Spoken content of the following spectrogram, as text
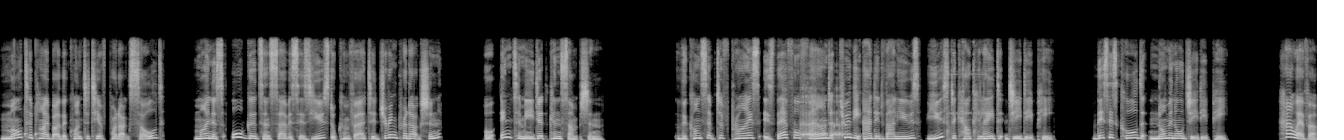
multiplied by the quantity of products sold, minus all goods and services used or converted during production, or intermediate consumption. The concept of price is therefore found through the added values used to calculate GDP. This is called nominal GDP. However,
